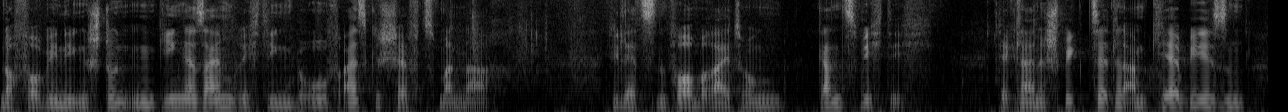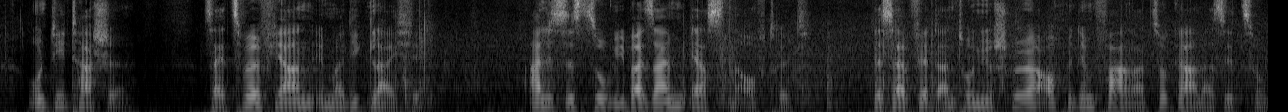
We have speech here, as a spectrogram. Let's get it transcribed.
Noch vor wenigen Stunden ging er seinem richtigen Beruf als Geschäftsmann nach. Die letzten Vorbereitungen, ganz wichtig. Der kleine Spickzettel am Kehrbesen und die Tasche. Seit zwölf Jahren immer die gleiche. Alles ist so wie bei seinem ersten Auftritt. Deshalb fährt Antonius Schröer auch mit dem Fahrrad zur Galasitzung.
